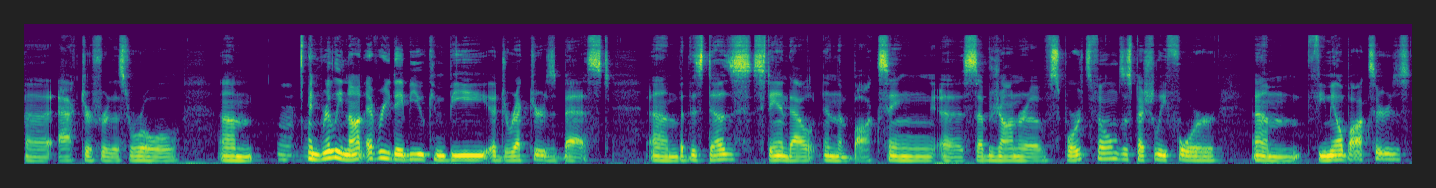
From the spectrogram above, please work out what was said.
uh, actor for this role, um, and really not every debut can be a director's best. Um, but this does stand out in the boxing uh, subgenre of sports films, especially for um, female boxers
